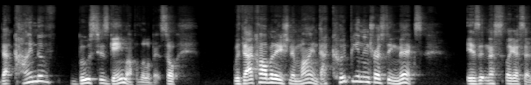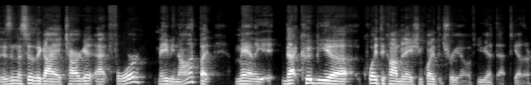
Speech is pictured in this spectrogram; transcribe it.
That kind of boost his game up a little bit. So, with that combination in mind, that could be an interesting mix. Is it necessarily, like I said, isn't necessarily the guy a target at four? Maybe not, but man, like, it, that could be a quite the combination, quite the trio if you get that together.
